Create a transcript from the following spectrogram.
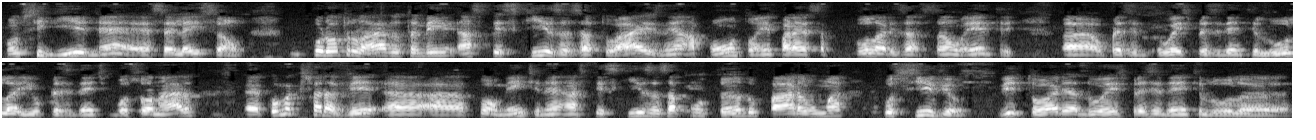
conseguir né, essa eleição. Por outro lado, também as pesquisas atuais né, apontam aí para essa polarização entre uh, o, ex-presidente Lula e o presidente Bolsonaro. Uh, como é que a senhora vê uh, atualmente né, as pesquisas apontando para uma possível vitória do ex-presidente Lula,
